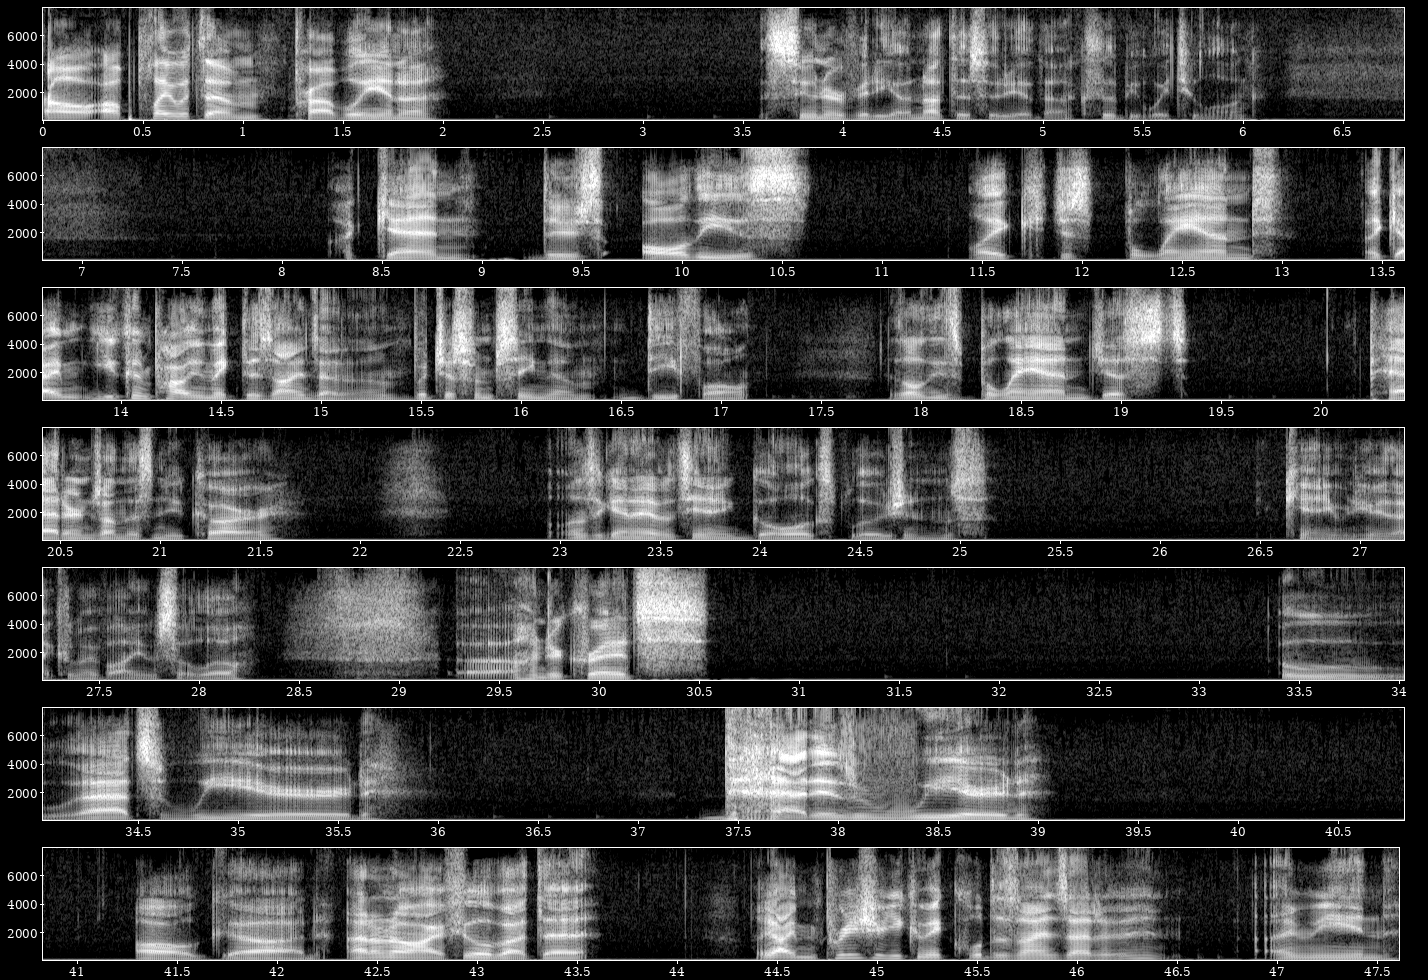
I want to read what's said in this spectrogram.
I'll I'll play with them probably in a sooner video, not this video though, because it'll be way too long. Again, there's all these like just bland like I'm, you can probably make designs out of them, but just from seeing them default, there's all these bland just patterns on this new car. Once again, I haven't seen any goal explosions. Can't even hear that because my volume's so low. Uh, 100 credits. Ooh, that's weird. That is weird. Oh god. I don't know how I feel about that. Like I'm pretty sure you can make cool designs out of it. I mean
